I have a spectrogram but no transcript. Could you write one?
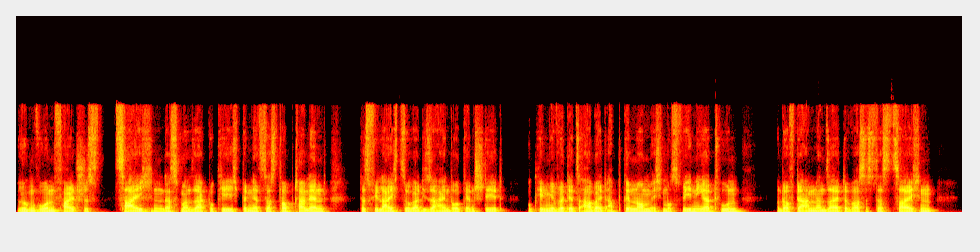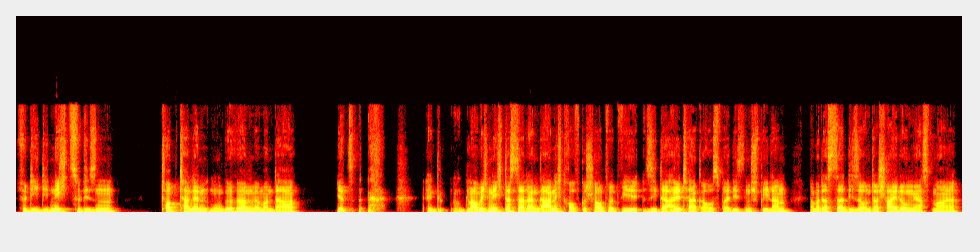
irgendwo ein falsches Zeichen, dass man sagt, okay, ich bin jetzt das Top-Talent, dass vielleicht sogar dieser Eindruck entsteht, okay, mir wird jetzt Arbeit abgenommen, ich muss weniger tun und auf der anderen Seite, was ist das Zeichen für die, die nicht zu diesen Top-Talenten gehören, wenn man da jetzt, äh, glaube ich nicht, dass da dann gar nicht drauf geschaut wird, wie sieht der Alltag aus bei diesen Spielern, aber dass da diese Unterscheidung erstmal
